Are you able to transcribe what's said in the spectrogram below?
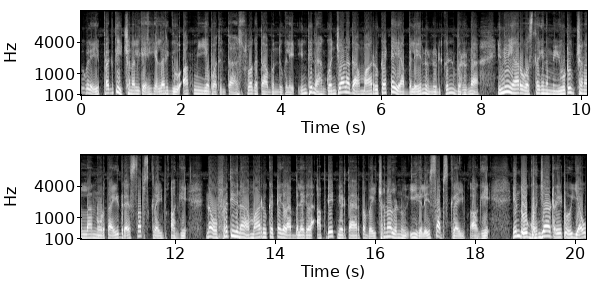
ಬಂಧುಗಳೇ, ಪ್ರಗತಿ ಚಾನಲ್ಗೆ ಎಲ್ಲರಿಗೂ ಆತ್ಮೀಯವಾದಂಥ ಸ್ವಾಗತ ಬಂಧುಗಳೇ. ಇಂದಿನ ಗೊಂಜಾಳದ ಮಾರುಕಟ್ಟೆಯ ಬೆಲೆಯನ್ನು ನೋಡಿಕೊಂಡು ಬರೋಣ. ಇನ್ನೂ ಯಾರು ಹೊಸದಾಗಿ ನಮ್ಮ ಯೂಟ್ಯೂಬ್ ಚಾನಲ್ನ ನೋಡ್ತಾ ಇದ್ದರೆ ಸಬ್ಸ್ಕ್ರೈಬ್ ಆಗಿ. ನಾವು ಪ್ರತಿದಿನ ಮಾರುಕಟ್ಟೆಗಳ ಬೆಲೆಗಳ ಅಪ್ಡೇಟ್ ನೀಡ್ತಾ ಇರ್ತವೆ. ಚಾನಲನ್ನು ಈಗಲೇ ಸಬ್ಸ್ಕ್ರೈಬ್ ಆಗಿ. ಇಂದು ಗೊಂಜಾಳ ರೇಟು ಯಾವ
